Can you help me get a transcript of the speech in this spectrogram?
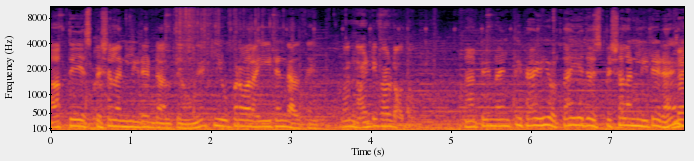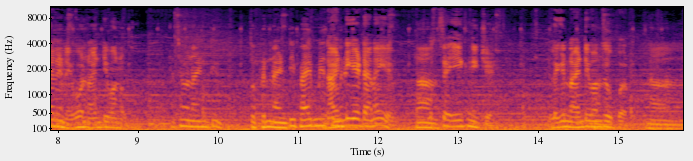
आप तो ये स्पेशल अनलीडेड डालते होंगे कि ऊपर वाला ई टेन डालते हैं? मैं नाइन्टी फाइव डालता हूँ। नाइन्टी फाइव ही होता है ये जो स्पेशल अनलीडेड है? नहीं नहीं नहीं वो नाइन्टी वन होता है। अच्छा वो नाइन्टी तो फिर नाइन्टी फाइव में तो नाइन्टी मेरे- एट है ना ये? हाँ। उससे एक नीचे। लेकिन नाइन्टी वन से ऊपर। हाँ।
